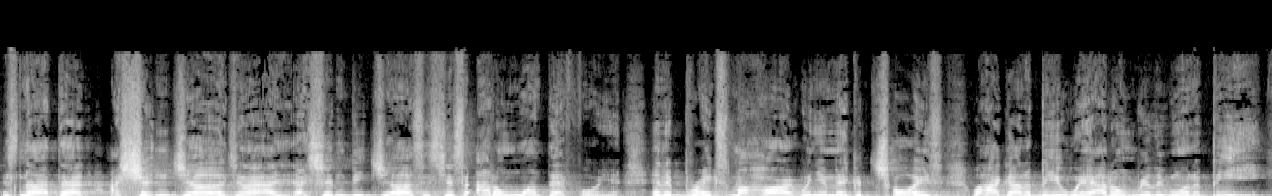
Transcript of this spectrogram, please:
it's not that I shouldn't judge and I, I, shouldn't be just. It's just I don't want that for you. And it breaks my heart when you make a choice, well, I got to be way I don't really want to be.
